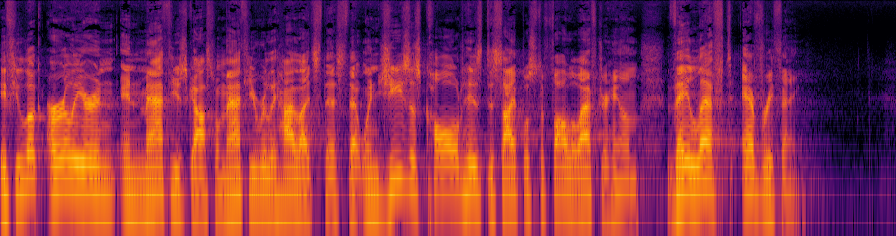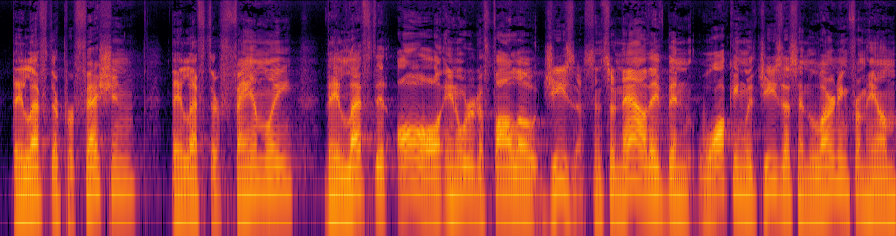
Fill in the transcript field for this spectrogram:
If you look earlier in, in Matthew's gospel, Matthew really highlights this that when Jesus called his disciples to follow after him, they left everything. They left their profession, they left their family, they left it all in order to follow Jesus. And so now they've been walking with Jesus and learning from him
